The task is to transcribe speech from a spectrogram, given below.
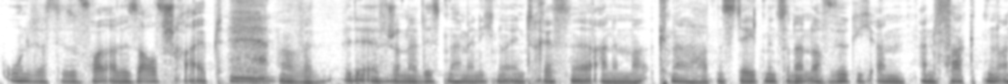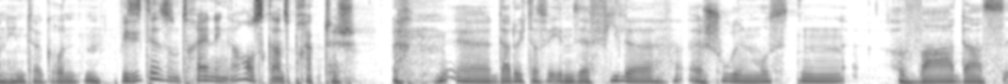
ohne dass der sofort alles aufschreibt. Mhm. Weil Journalisten haben ja nicht nur Interesse an einem knallharten Statement, sondern auch wirklich an, an Fakten, an Hintergründen. Wie sieht denn so ein Training aus, ganz praktisch? Äh, dadurch, dass wir eben sehr viele äh, schulen mussten, war das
